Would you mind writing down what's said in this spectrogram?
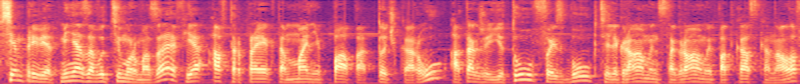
Всем привет! Меня зовут Тимур Мазаев, я автор проекта moneypapa.ru, а также YouTube, Facebook, Telegram, Instagram и подкаст-каналов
